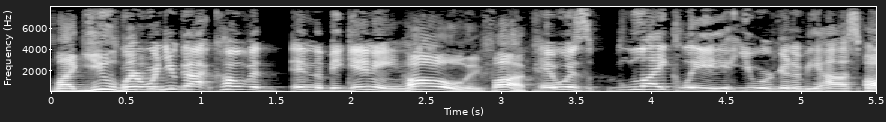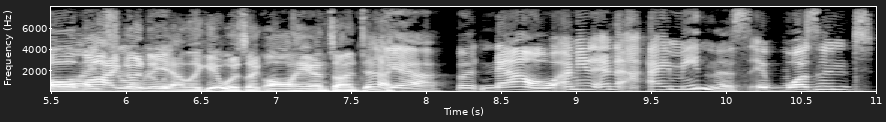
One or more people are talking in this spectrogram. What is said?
Like you, Where when you got COVID in the beginning, holy fuck, it was likely you were going to be oh hospitalized. oh my goodness, really- yeah, like it was like all hands on deck. Yeah, but now, I mean, and I mean this, it wasn't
